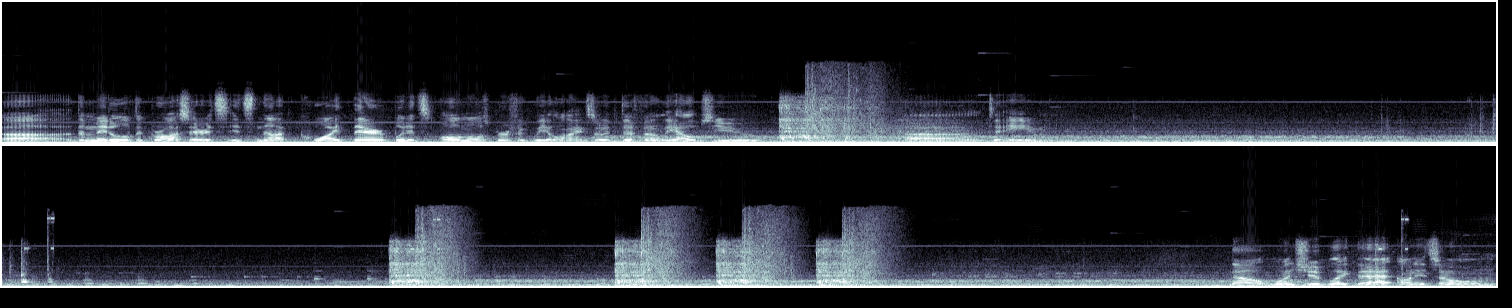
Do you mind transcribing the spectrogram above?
uh, the middle of the crosshair. It's it's not quite there, but it's almost perfectly aligned. So it definitely helps you uh, to aim. One ship like that on its own,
